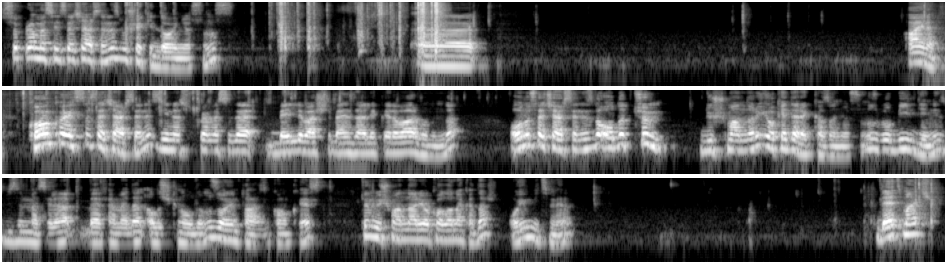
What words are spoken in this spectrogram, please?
Supremacy'yi seçerseniz bu şekilde oynuyorsunuz. Ee, aynen. Conquest'ı seçerseniz yine Supremacy'de belli başlı benzerlikleri var bunun da. Onu seçerseniz de o da tüm düşmanları yok ederek kazanıyorsunuz. Bu bildiğiniz bizim mesela BFM'den alışkın olduğumuz oyun tarzı Conquest. Tüm düşmanlar yok olana kadar oyun bitmiyor. Deathmatch.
